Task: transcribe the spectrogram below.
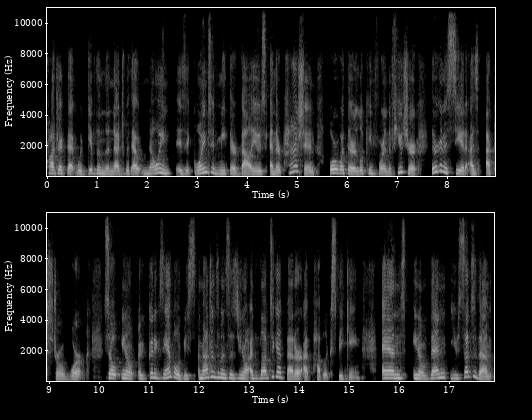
project that would give them the nudge without knowing, is it going to meet their values and their passion or what they're looking for in the future, they're going to see it as extra work. So, you know, a good example would be imagine someone says, you know, I'd love to get better at public speaking. And, you know, then you said to them,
